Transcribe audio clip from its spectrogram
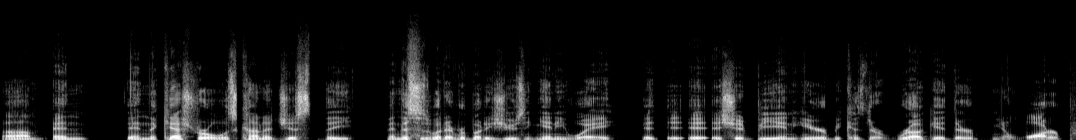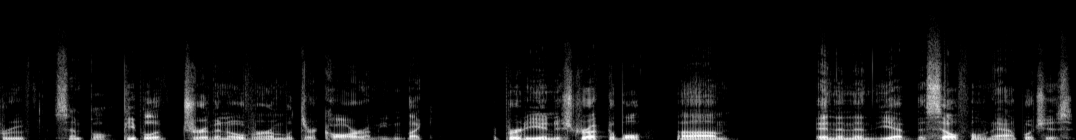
Um, and and the Kestrel was kind of just the and this is what everybody's using anyway. It, it it should be in here because they're rugged, they're you know waterproof. Simple. People have driven over them with their car. I mean, like they're pretty indestructible. Um, and then then you have the cell phone app, which is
